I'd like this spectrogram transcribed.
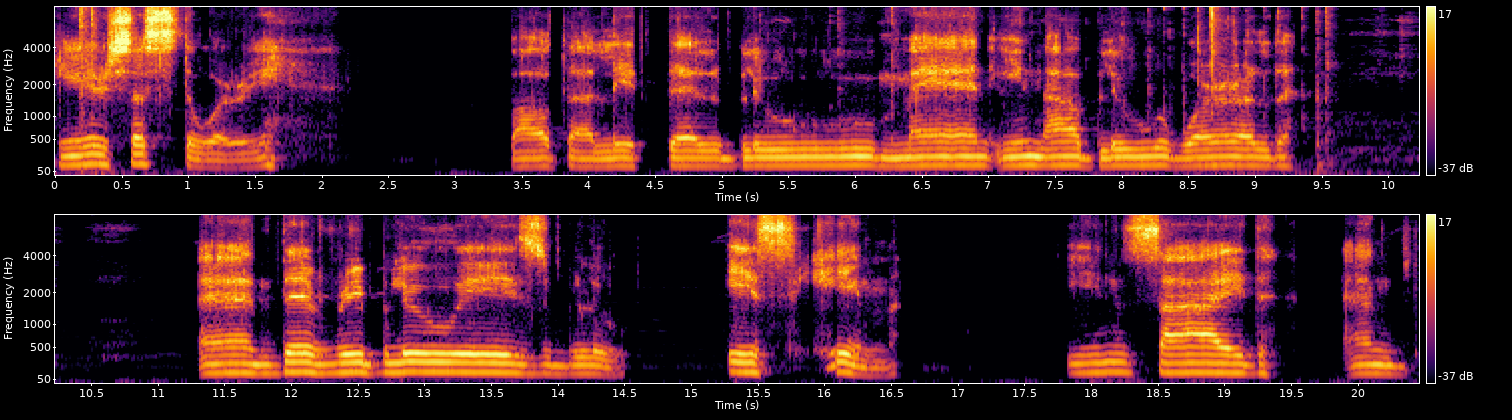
Here's a story about a little blue man in a blue world. And every blue is blue. Is him. Inside and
